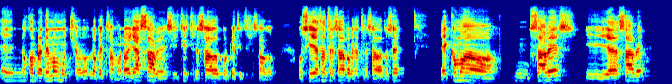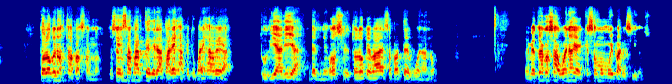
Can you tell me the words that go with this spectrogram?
eh, nos comprendemos mucho lo, que estamos, ¿no? Ya sabes si estoy estresado, por qué estoy estresado, o si ella está estresada, por qué está estresada. Entonces, es como mm, sabes y ella sabe todo lo que nos está pasando. Entonces, esa parte de la pareja, que tu pareja vea tu día a día del negocio, y todo lo que va, esa parte es buena, ¿no? También otra cosa buena que es que somos muy parecidos.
